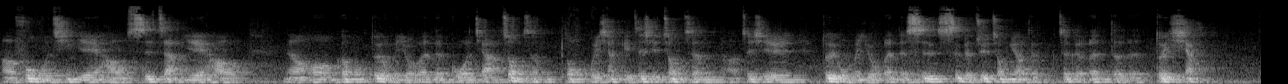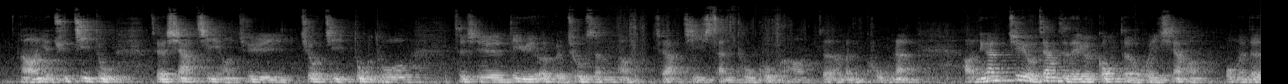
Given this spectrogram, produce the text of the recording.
啊，父母亲也好，师长也好，然后跟对我们有恩的国家众生，都回向给这些众生啊，这些对我们有恩的四四个最重要的这个恩德的对象，然后也去济度这个夏季啊，去救济度脱这些地狱恶鬼出生啊，夏季三途苦啊，这他们苦难。好，你看，就有这样子的一个功德回向哦，我们的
